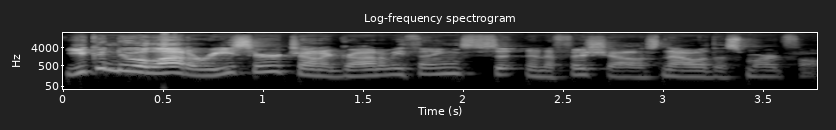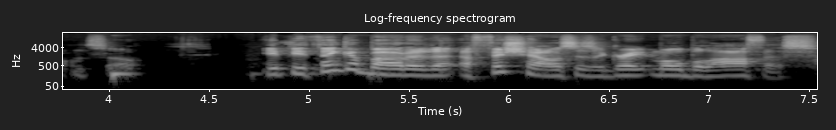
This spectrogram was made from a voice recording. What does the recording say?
you can do a lot of research on agronomy things sitting in a fish house now with a smartphone. So, if you think about it, a a fish house is a great mobile office.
